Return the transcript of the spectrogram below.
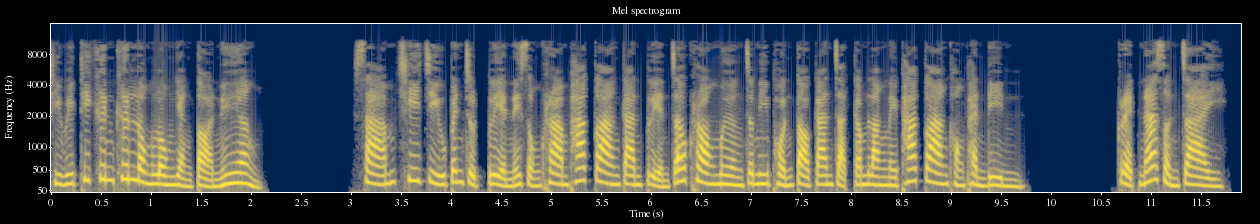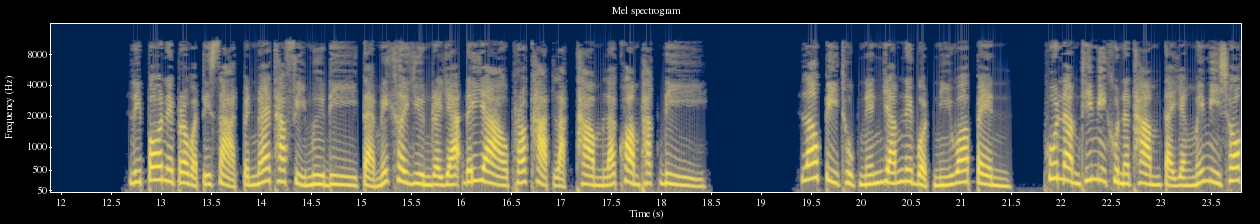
ชีวิตที่ขึ้นขึ้นลงลงอย่างต่อเนื่อง 3. ชีจิ๋วเป็นจุดเปลี่ยนในสงครามภาคกลางการเปลี่ยนเจ้าครองเมืองจะมีผลต่อการจัดกำลังในภาคกลางของแผ่นดิน เกร็ดน่าสนใจลิโป้ในประวัติศาสตร์เป็นแม่ทัพฝีมือดี แต่ไม่เคยยืนระยะได้ยาวเพราะขาดหลักธรรมและความพักดี เล่าปีถูกเน้นย้ำในบทนี้ว่าเป็น ผู้นำที่มีคุณธรรมแต่ยังไม่มีโชค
